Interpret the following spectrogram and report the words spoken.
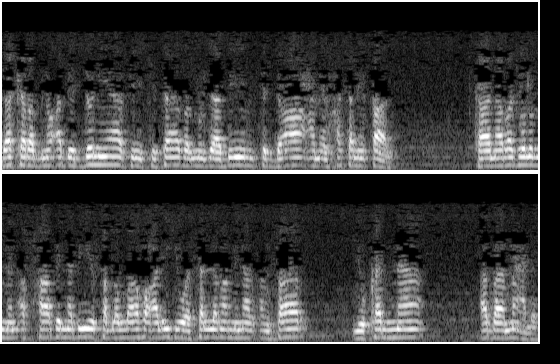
ذكر ابن أبي الدنيا في كتاب المجابين في الدعاء عن الحسن قال كان رجل من أصحاب النبي صلى الله عليه وسلم من الأنصار يكنى أبا معلق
